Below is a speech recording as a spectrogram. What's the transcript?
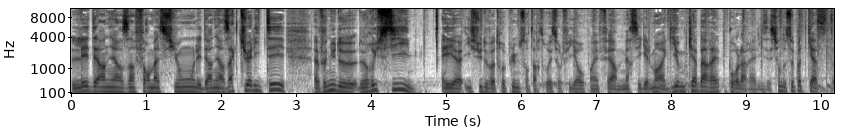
Les dernières informations, les dernières actualités venues de, Russie et euh, issues de votre plume sont à retrouver sur le Figaro.fr. Merci également à Guillaume Cabaret pour la réalisation de ce podcast.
